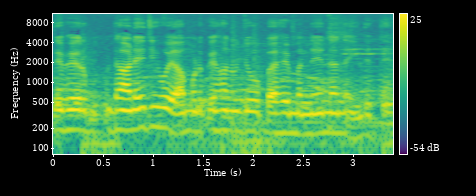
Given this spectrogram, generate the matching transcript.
ਤੇ ਫਿਰ 'ਚ ਹੀ ਹੋਇਆ ਮੁੜ ਕੇ ਸਾਨੂੰ ਜੋ ਪੈਸੇ ਮੰਨੇ ਇਹਨਾਂ ਨਹੀਂ ਦਿੱਤੇ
